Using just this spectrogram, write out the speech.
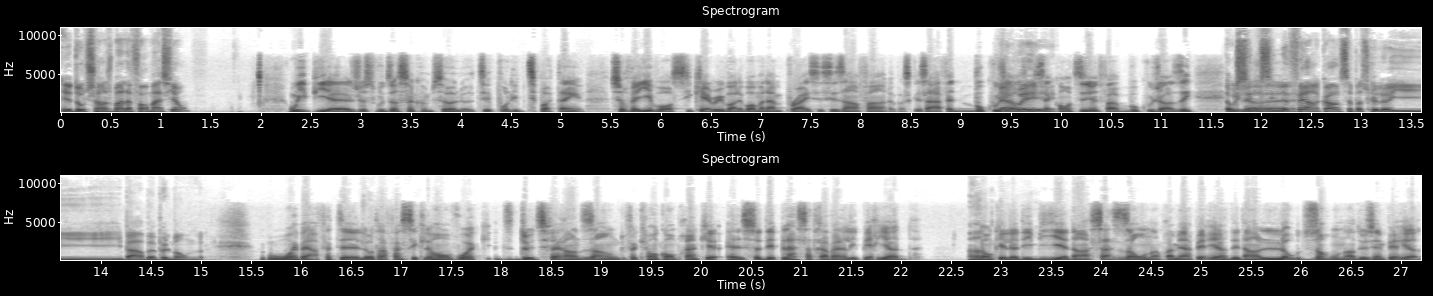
Il y a d'autres changements à la formation? Oui, puis euh, juste vous dire ça comme ça, là, pour les petits potins. Surveillez voir si Kerry va aller voir Mme Price et ses enfants, là, parce que ça a fait beaucoup ben jaser. Ça continue de faire beaucoup jaser. Donc, s'il le fait encore, c'est parce que là, il, barbe un peu le monde. Oui, ben en fait, l'autre affaire, c'est que là, on voit deux différents angles. Fait que là, on comprend qu'elle se déplace à travers les périodes. Ah. Donc, elle a des billets dans sa zone en première période et dans l'autre zone en deuxième période.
